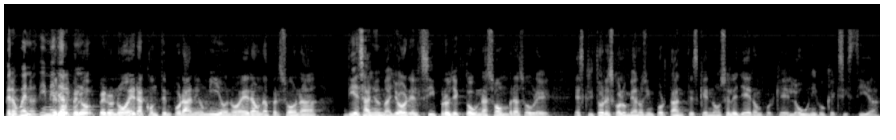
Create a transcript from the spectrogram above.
Pero bueno, dime pero, de algo... Pero, pero no era contemporáneo mío, no era una persona diez años mayor. Él sí proyectó una sombra sobre escritores colombianos importantes que no se leyeron porque lo único que existía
